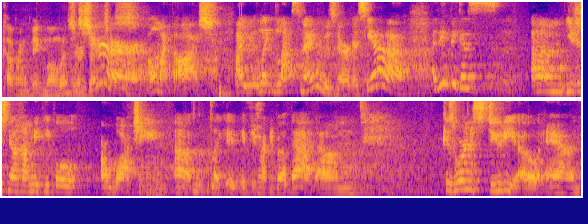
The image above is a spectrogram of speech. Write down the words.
covering big moments, or is Sure. just Oh my gosh. I like last night. I was nervous. Yeah. I think because um, you just know how many people are watching. Um, like if if you're talking about that. Um, because we're in a studio and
